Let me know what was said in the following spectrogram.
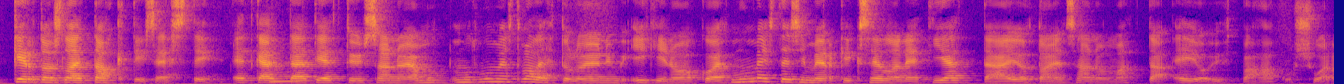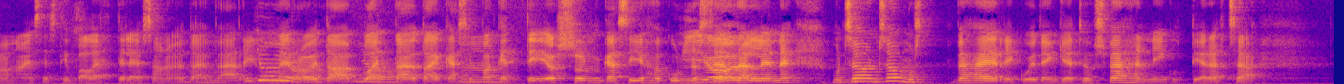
kertoisi lai taktisesti, että käyttää mm. tiettyjä sanoja, mutta mut mun mielestä valehtelu ei ole niin ikinä ok. Et mun mielestä esimerkiksi sellainen, että jättää jotain sanomatta, ei ole yhtä paha kuin suoranaisesti valehtelee, sanoo jotain mm. väärin joo, numeroita, joo, laittaa joo. jotain käsipakettia, mm. jos on käsi ihan kunnossa joo. ja tällainen. Mutta se on, se on musta vähän eri kuitenkin, että jos vähän niin kuin tiedät sä,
